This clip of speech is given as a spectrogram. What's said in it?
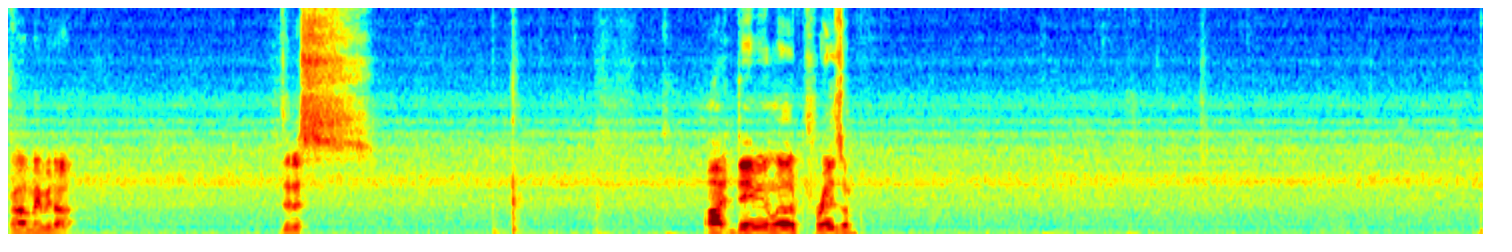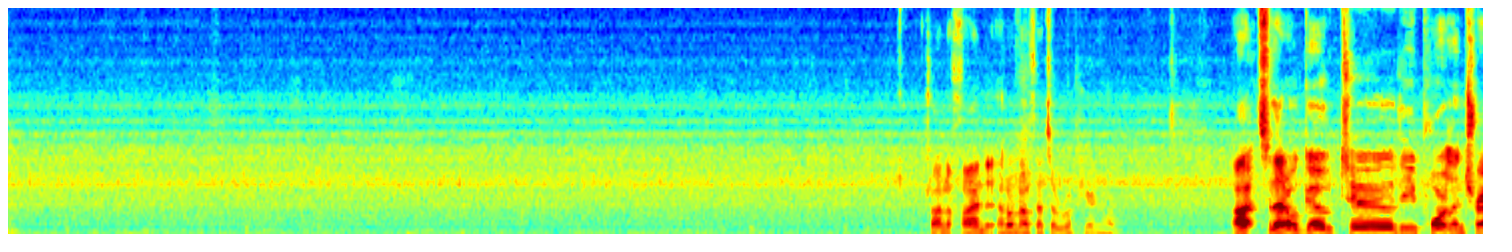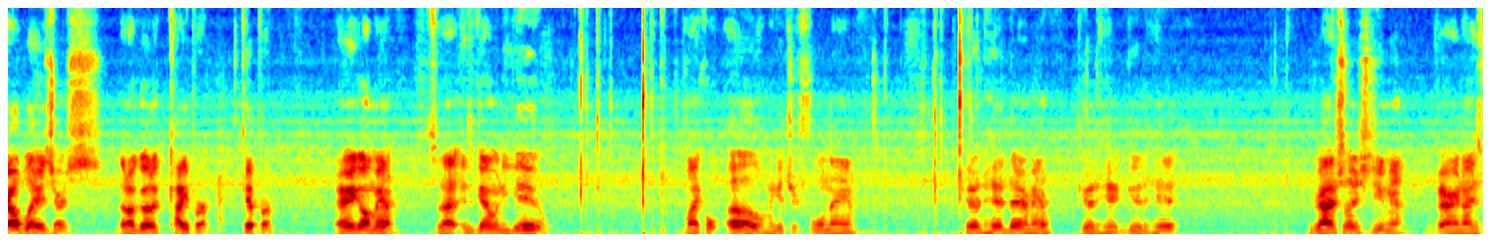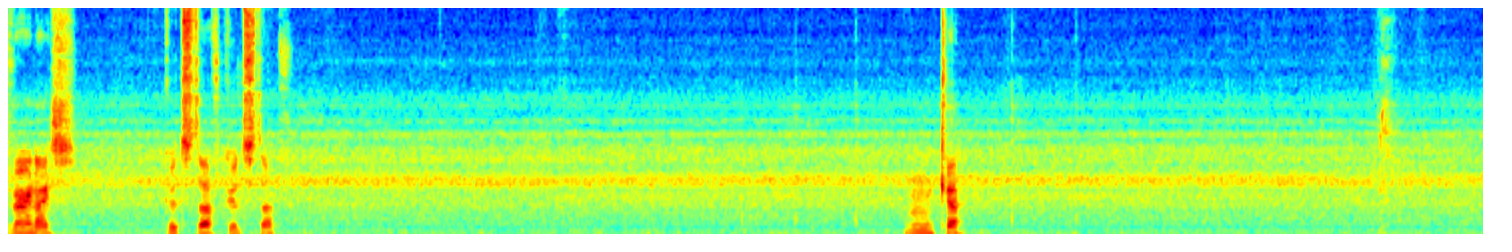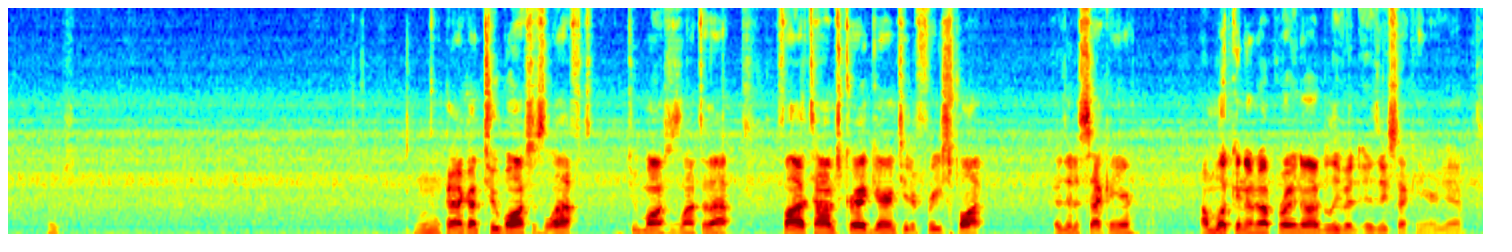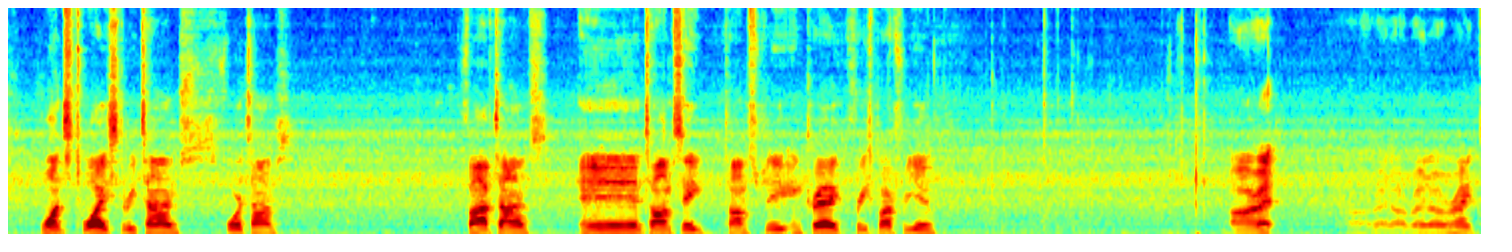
Oh, maybe not. Did a. Alright, Damian Lillard Prizm. Trying to find it. I don't know if that's a rookie or not. Alright, so that'll go to the Portland Trailblazers. That'll go to Kuiper, Kipper. There you go, man. So that is going to you. Michael O. Let me get your full name. Good hit there, man. Good hit, good hit. Congratulations to you, man. Very nice, very nice. Good stuff, good stuff. Okay. Oops. Okay, I got two boxes left. Two boxes left of that. Five times Craig guaranteed a free spot. Is it a second year? I'm looking it up right now. I believe it is a second year, yeah. Once, twice, three times, four times, five times. And Tom C. Tom C. and Craig, free spot for you. Alright. Alright, alright, alright.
